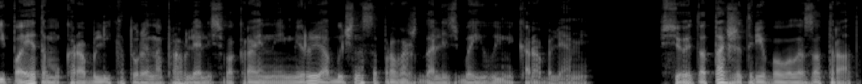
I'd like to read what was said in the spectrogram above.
И поэтому корабли, которые направлялись в окраинные миры, обычно сопровождались боевыми кораблями. Все это также требовало затрат.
